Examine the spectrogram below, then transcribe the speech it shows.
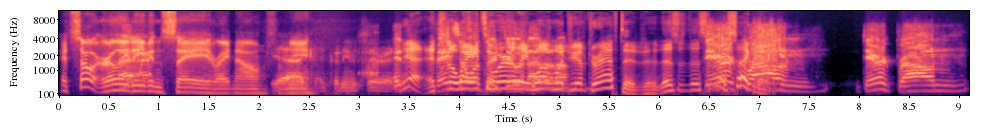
It's so early to I- even say right now for yeah, I, me. I couldn't even say it right. It- Yeah, it's Based the way too early. doing, what would know. you have drafted? This is this is a Derrick segment. Brown, Derrick Brown.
